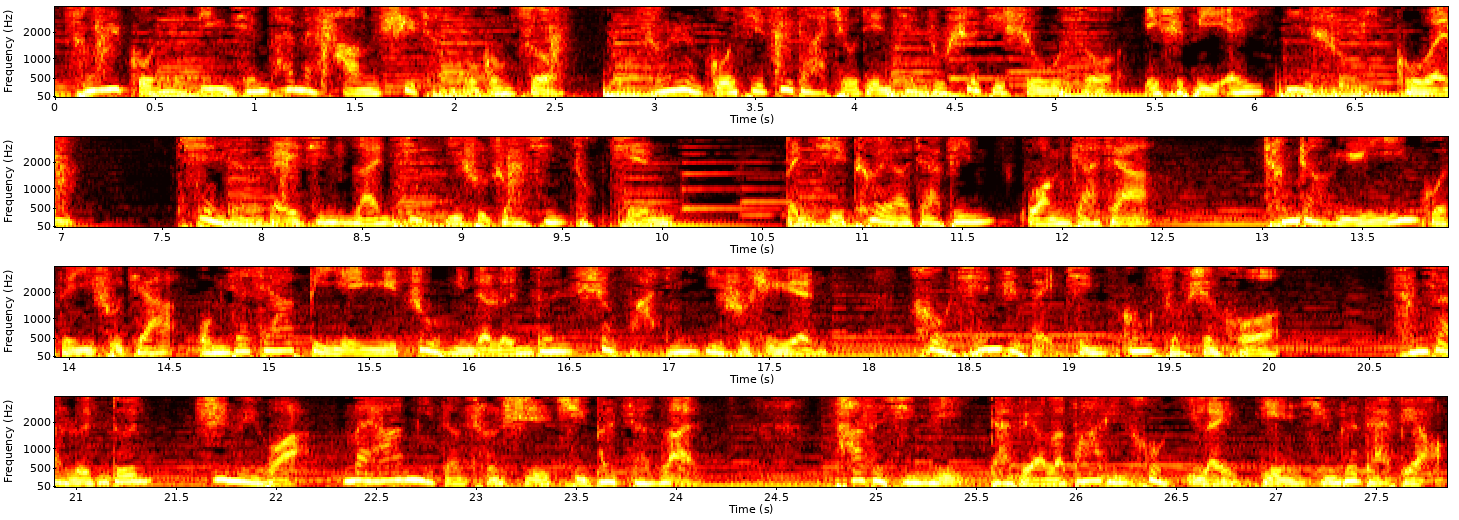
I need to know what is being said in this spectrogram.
曾于国内顶尖拍卖行市场部工作，曾任国际最大酒店建筑设计事务所 HBA 艺术品顾问，现任北京蓝镜艺术中心总监。本期特邀嘉宾王佳佳，成长于英国的艺术家王佳佳毕业于著名的伦敦圣马丁艺术学院，后迁至北京工作生活，曾在伦敦、日内瓦、迈阿密等城市举办展览。他的经历代表了八零后一类典型的代表。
